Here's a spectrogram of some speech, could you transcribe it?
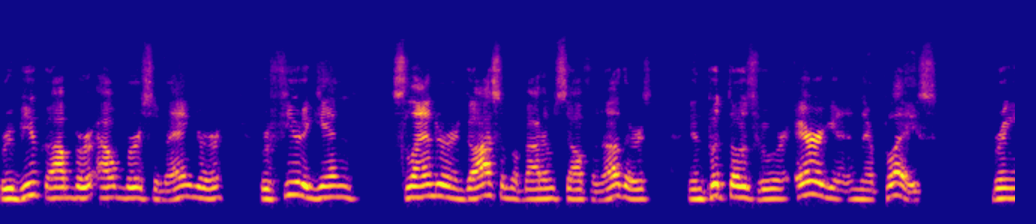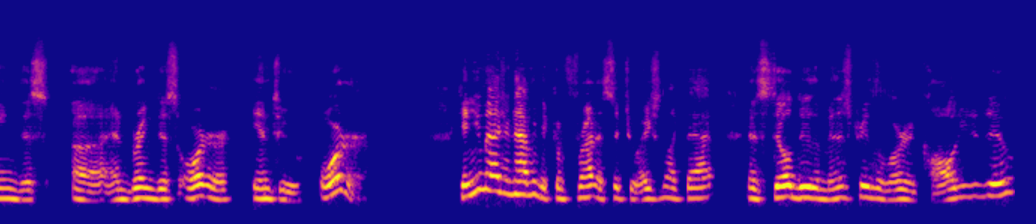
rebuke outbursts of anger, refute again slander and gossip about himself and others, and put those who are arrogant in their place, bringing this uh, and bring disorder into order. Can you imagine having to confront a situation like that and still do the ministry the Lord had called you to do?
